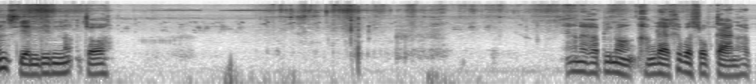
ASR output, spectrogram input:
มันเสียนดินเนาะจอนี่นะครับ พี่น้องครั้งแรกคือประสบการณ์ครับ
